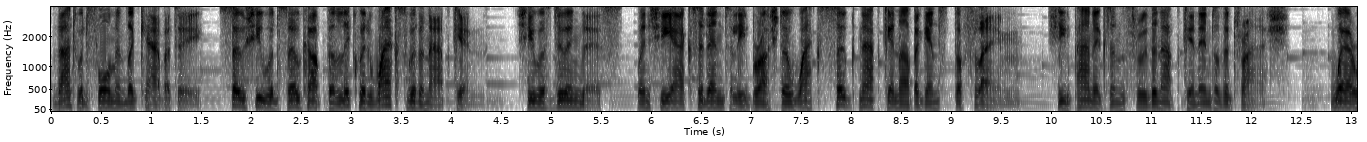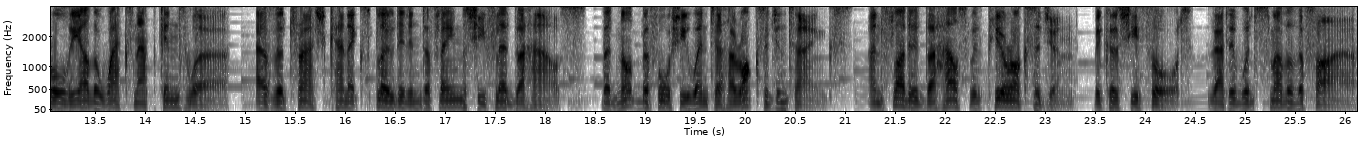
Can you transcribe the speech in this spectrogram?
that would form in the cavity, so she would soak up the liquid wax with a napkin. She was doing this when she accidentally brushed a wax soaked napkin up against the flame. She panicked and threw the napkin into the trash. Where all the other wax napkins were. As the trash can exploded into flames she fled the house, but not before she went to her oxygen tanks and flooded the house with pure oxygen because she thought that it would smother the fire.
